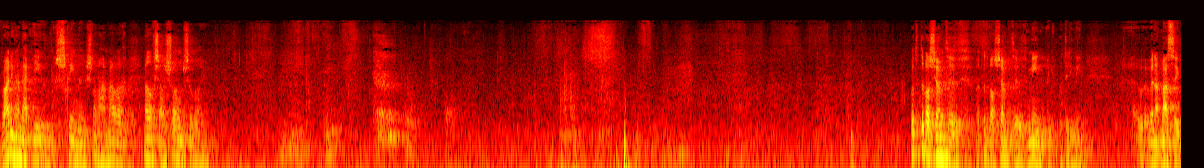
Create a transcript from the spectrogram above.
Riding on that eagle, the Shekhinah, Shlomo Melech, Melech Shal Shalom Shalayim. What did the Baal Shem Tov, what did the Baal Shem Tov mean? What did he mean? We're not massing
